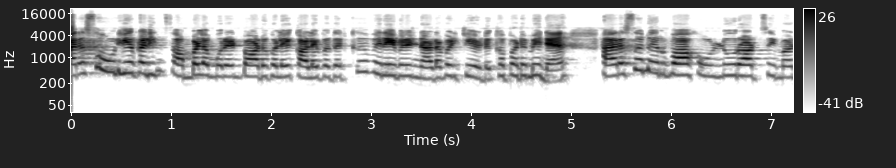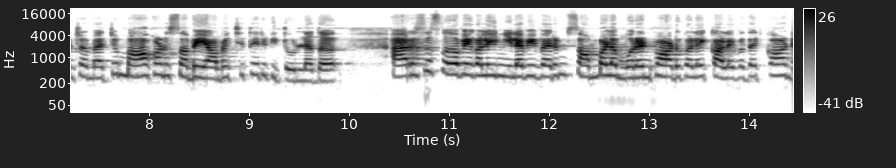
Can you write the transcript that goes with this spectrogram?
அரசு ஊழியர்களின் சம்பள முரண்பாடுகளை களைவதற்கு விரைவில் நடவடிக்கை எடுக்கப்படும் என அரசு நிர்வாக உள்ளூராட்சி மன்றம் மற்றும் மாகாண சபை அமைச்சு தெரிவித்துள்ளது. அரசு சேவைகளில் நிலவி வரும் சம்பள முரண்பாடுகளை களைவதற்கான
